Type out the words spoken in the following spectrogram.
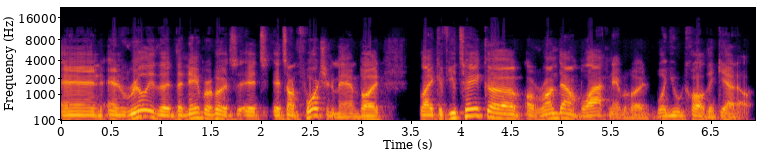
and and really the the neighborhoods, it's it's unfortunate, man. But like if you take a, a rundown black neighborhood, what you would call the ghetto,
